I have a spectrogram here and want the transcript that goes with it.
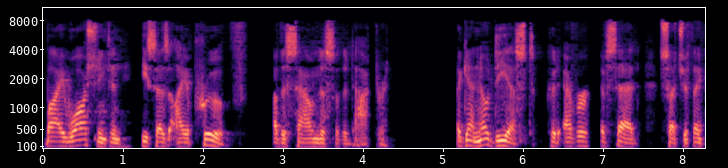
by Washington, he says, I approve of the soundness of the doctrine. Again, no deist could ever have said such a thing.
